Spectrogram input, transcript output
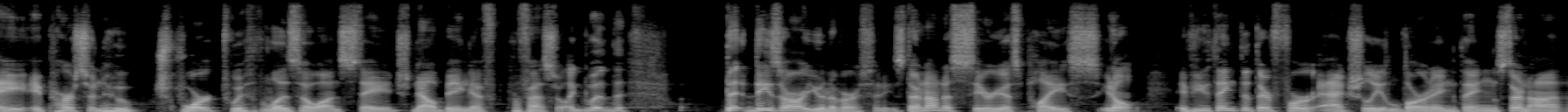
a a person who worked with Lizzo on stage now being a professor. Like the, the, these are our universities. They're not a serious place. You don't if you think that they're for actually learning things, they're not.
